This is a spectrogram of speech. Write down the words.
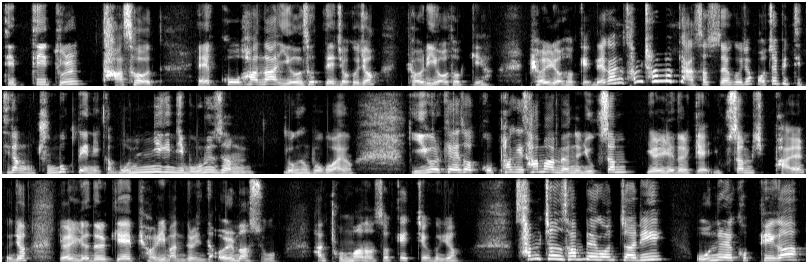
DT 둘 다섯 에코 하나 여섯 대죠. 그죠? 별이 여섯 개야. 별 여섯 개. 내가 3천원밖에 안 썼어요. 그죠? 어차피 DT랑 중복되니까 뭔 얘기인지 모르는 사람 영상 보고 와요. 이렇게 해서 곱하기 3 하면은 6, 3, 18개, 6, 3, 18, 그죠? 18개의 별이 만들어진다. 얼마 쓰고? 한 돈만 원 썼겠죠. 그죠? 3,300원짜리 오늘의 커피가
